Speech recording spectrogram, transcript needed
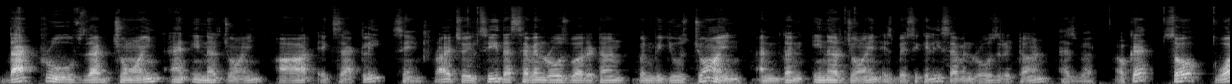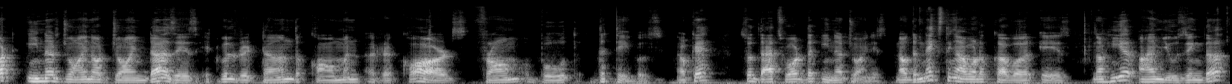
that proves that join and inner join are exactly same right? So you'll see that seven rows were returned when we use join and then inner join is basically seven rows returned as well okay? So what inner join or join does is it will return the common records from both the tables okay? So that's what the inner join is. Now the next thing i want to cover is now here i'm using the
